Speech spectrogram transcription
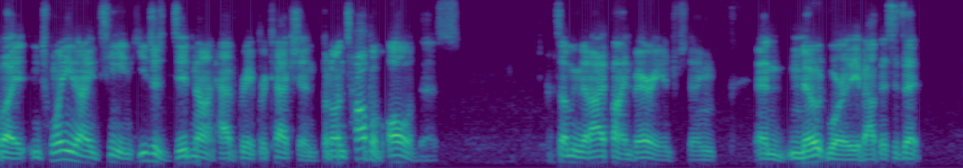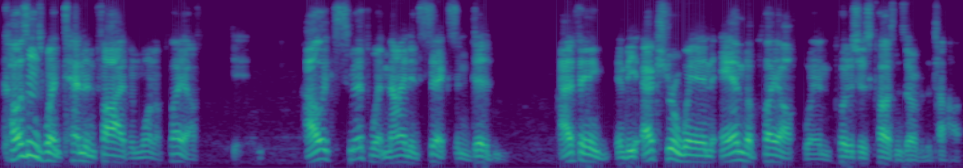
But in 2019, he just did not have great protection. But on top of all of this, something that I find very interesting and noteworthy about this is that Cousins went 10 and 5 and won a playoff game. Alex Smith went 9 and 6 and didn't. I think in the extra win and the playoff win pushes Cousins over the top.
